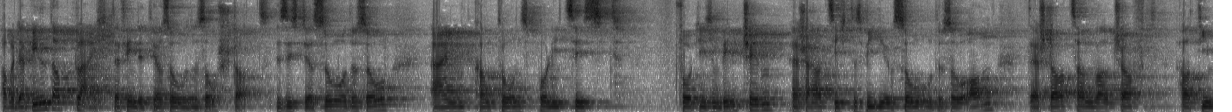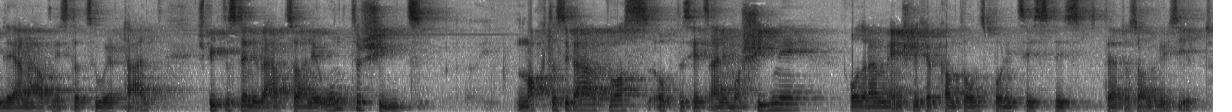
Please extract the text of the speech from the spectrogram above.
Aber der Bildabgleich, der findet ja so oder so statt. Es ist ja so oder so ein Kantonspolizist vor diesem Bildschirm, er schaut sich das Video so oder so an, der Staatsanwaltschaft hat ihm die Erlaubnis dazu erteilt. Spielt das denn überhaupt so einen Unterschied, Macht das überhaupt was, ob das jetzt eine Maschine oder ein menschlicher Kantonspolizist ist, der das analysiert?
